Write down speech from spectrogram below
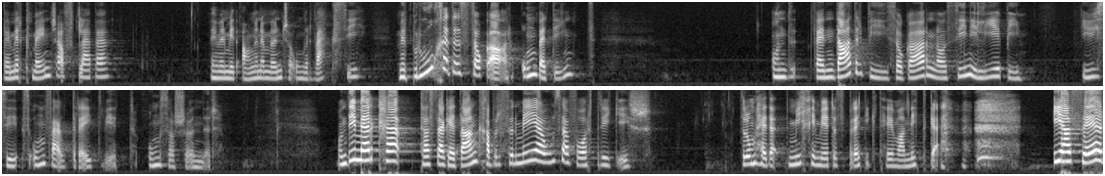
Wenn wir Gemeinschaft leben, wenn wir mit anderen Menschen unterwegs sind. Wir brauchen das sogar unbedingt. Und wenn da dabei sogar noch seine Liebe in unser Umfeld getragen wird, umso schöner. Und ich merke, dass der Gedanke aber für mich eine Herausforderung ist. Darum hat Michi mir das Predigtthema nicht gegeben. Ich habe sehr,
